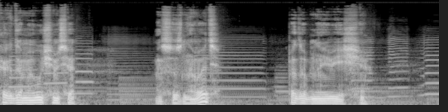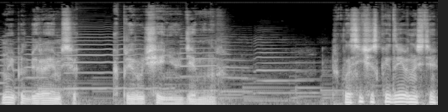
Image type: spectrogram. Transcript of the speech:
Когда мы учимся осознавать подобные вещи, мы подбираемся к приручению демонов. В классической древности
